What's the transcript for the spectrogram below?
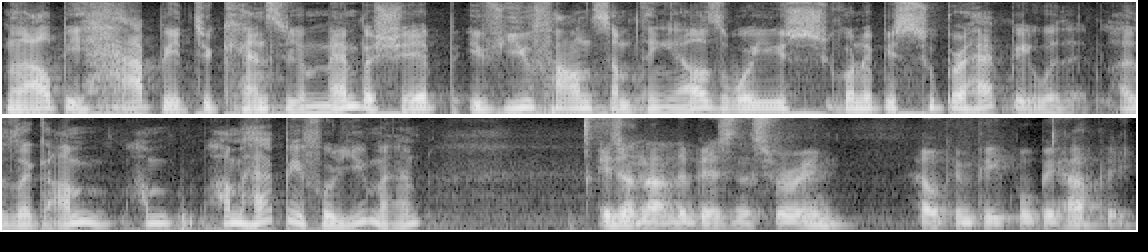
and I'll be happy to cancel your membership if you found something else where you're going to be super happy with it. I was like, I'm I'm I'm happy for you, man. Isn't that the business we're in? Helping people be happy.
